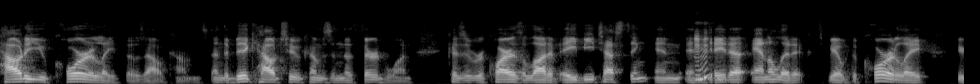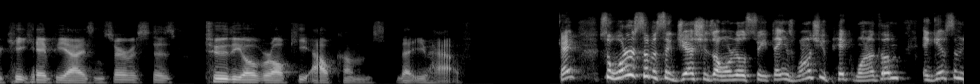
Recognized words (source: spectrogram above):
how do you correlate those outcomes? And the big how to comes in the third one because it requires a lot of A B testing and, and mm-hmm. data analytics to be able to correlate your key KPIs and services to the overall key outcomes that you have. Okay. So, what are some suggestions on one of those three things? Why don't you pick one of them and give some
